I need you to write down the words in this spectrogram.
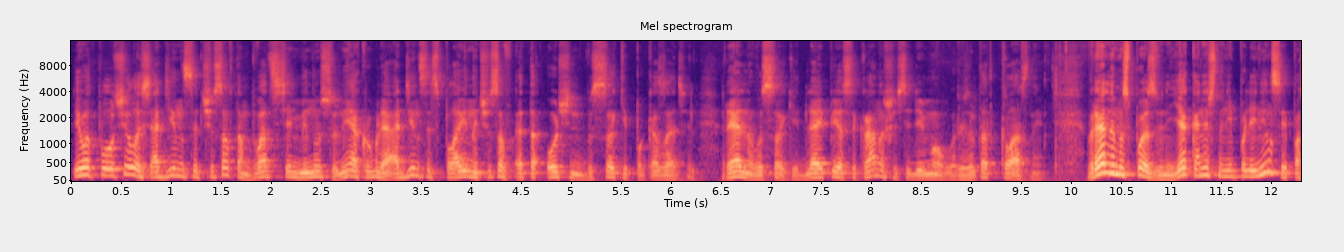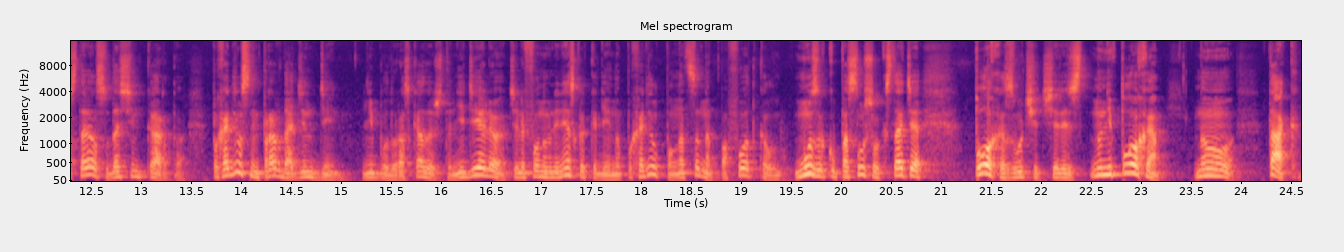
И вот получилось 11 часов, там 27 минут, что ли, не округляю, 11 с половиной часов. Это очень высокий показатель, реально высокий. Для IPS-экрана 6-дюймового результат классный. В реальном использовании я, конечно, не поленился и поставил сюда сим-карту. Походил с ним, правда, один день. Не буду рассказывать, что неделю, телефон у меня несколько дней, но походил полноценно, пофоткал, музыку послушал. Кстати, плохо звучит через, ну неплохо, ну так,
